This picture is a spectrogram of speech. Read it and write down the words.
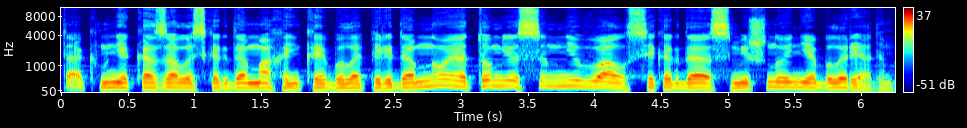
так мне казалось, когда махонькая была передо мной, о том я сомневался, когда смешной не было рядом.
